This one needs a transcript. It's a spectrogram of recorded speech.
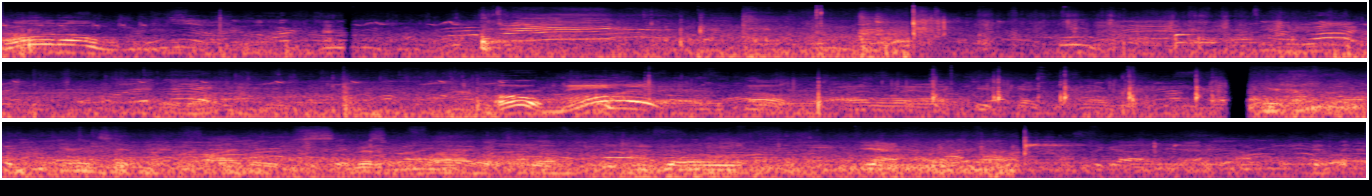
Roll it over. Oh, man. Oh, by the way, that kid catches everything. Aaron's hitting like 506 or 511. You go, Yeah. That's the guy, yeah.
